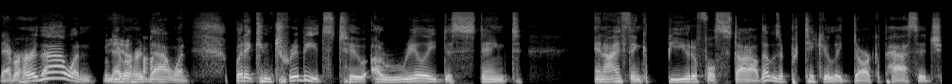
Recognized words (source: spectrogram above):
Never heard that one. Never Yeah. heard that one. But it contributes to a really distinct and I think beautiful style. That was a particularly dark passage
